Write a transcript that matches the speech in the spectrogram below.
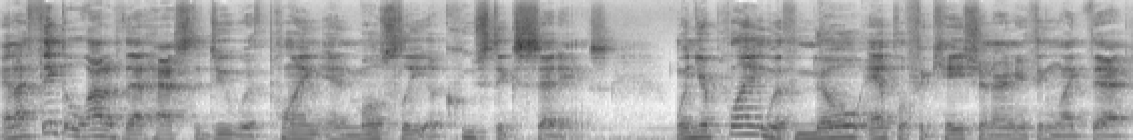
and I think a lot of that has to do with playing in mostly acoustic settings. When you're playing with no amplification or anything like that,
